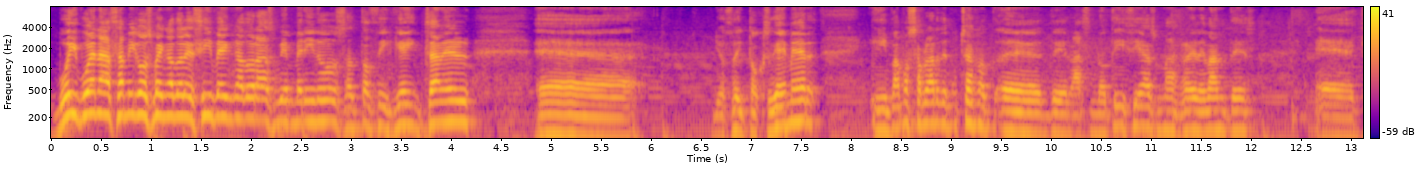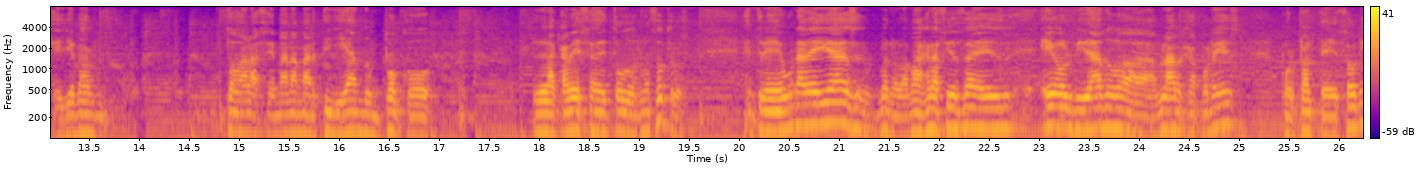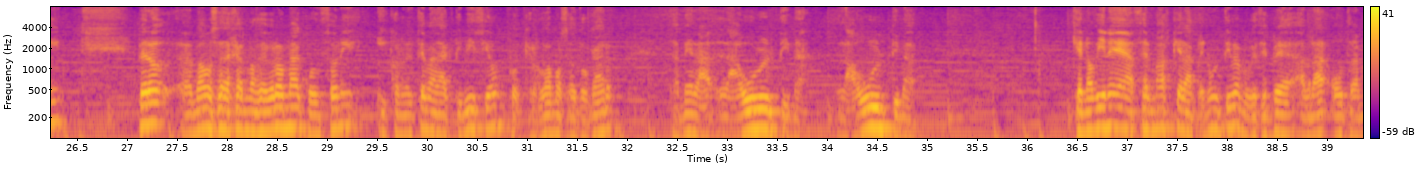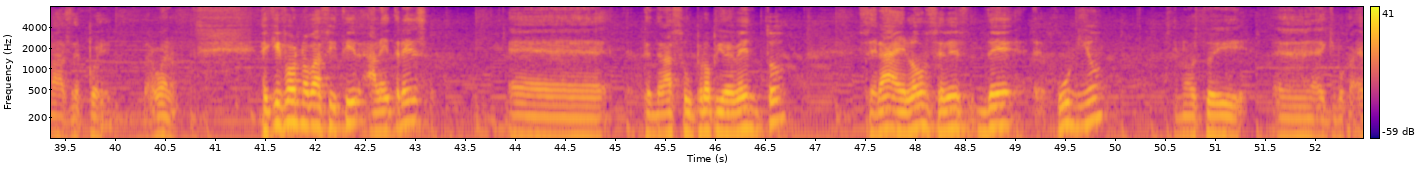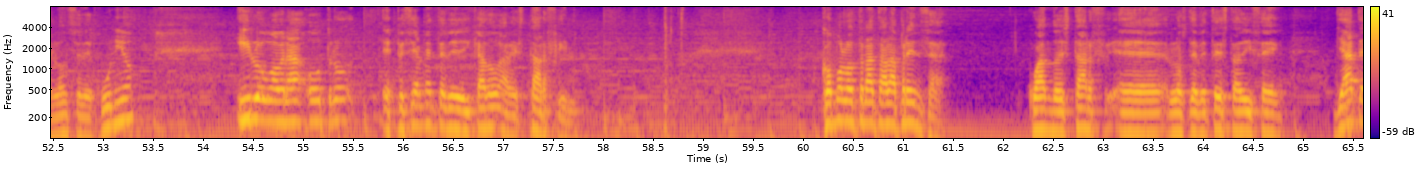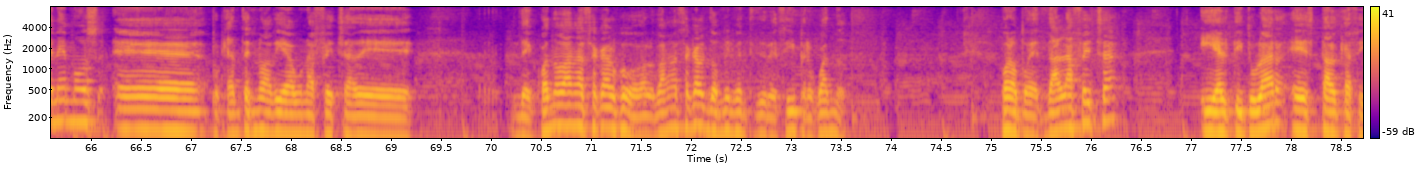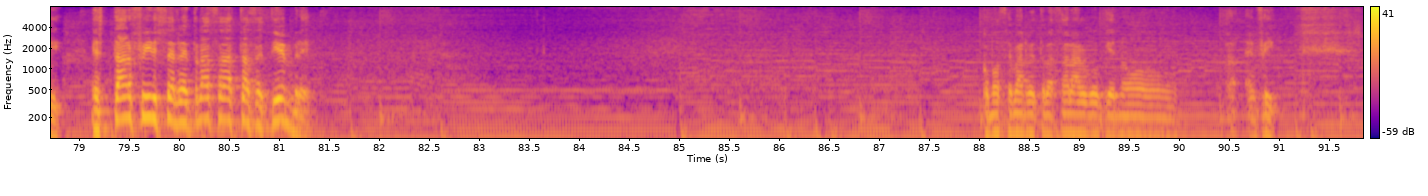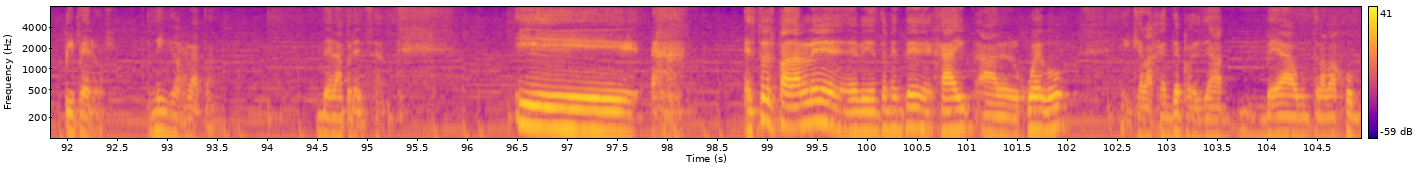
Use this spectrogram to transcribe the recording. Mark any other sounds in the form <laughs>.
Muy buenas amigos vengadores y vengadoras, bienvenidos a Toxic Game Channel. Eh, yo soy Tox Gamer y vamos a hablar de muchas eh, de las noticias más relevantes eh, que llevan toda la semana martilleando un poco la cabeza de todos nosotros. Entre una de ellas, bueno, la más graciosa es he olvidado hablar japonés por parte de Sony. Pero eh, vamos a dejarnos de broma con Sony y con el tema de Activision, porque lo vamos a tocar. También la, última, la última, que no viene a hacer más que la penúltima, porque siempre habrá otra más después. Pero bueno, Xbox no va a asistir al E3, eh, tendrá su propio evento, será el 11 de, junio, si no estoy eh, equivocado, el 11 de junio, y luego habrá otro especialmente dedicado al Starfield. ¿Cómo lo trata la prensa? Cuando Starfield, eh, los de Bethesda dicen, ya tenemos, eh, porque antes no había una fecha de, de cuándo van a sacar el juego, van a sacar el 2023, sí, pero ¿cuándo? Bueno, pues dan la fecha y el titular es tal que así. Starfield se retrasa hasta septiembre. Cómo se va a retrasar algo que no... En fin, piperos, niños rata de la prensa. Y esto es para darle evidentemente hype al juego y que la gente pues ya vea un trabajo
